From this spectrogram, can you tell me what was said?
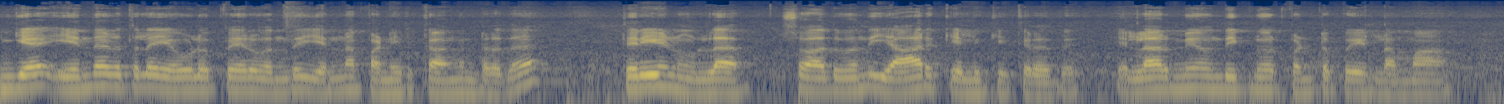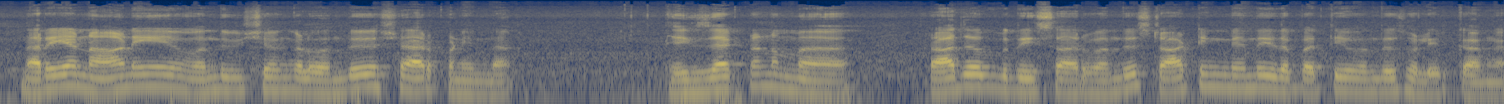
இங்கே எந்த இடத்துல எவ்வளோ பேர் வந்து என்ன பண்ணியிருக்காங்கன்றத தெரியணும்ல. ஸோ அது வந்து யார் கேள்வி கேட்குறது? எல்லாருமே வந்து இக்னோர் பண்ணிட்டு போயிடலாமா? நிறைய நானே வந்து விஷயங்கள் வந்து ஷேர் பண்ணியிருந்தேன். எக்ஸாக்டாக நம்ம ராஜபதி சார் வந்து ஸ்டார்டிங்லேருந்து இதை பற்றி வந்து சொல்லியிருக்காங்க.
